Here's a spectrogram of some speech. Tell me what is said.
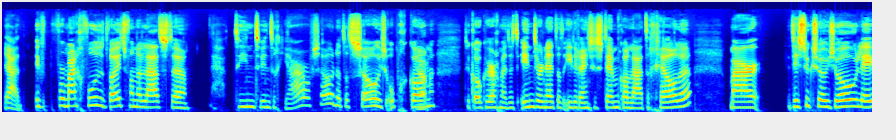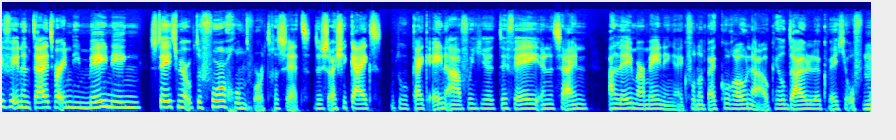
ja, ik, voor mijn gevoel is het wel iets van de laatste 10, 20 jaar of zo. Dat dat zo is opgekomen. Natuurlijk ook heel erg met het internet. Dat iedereen zijn stem kan laten gelden. Maar het is natuurlijk sowieso leven in een tijd waarin die mening steeds meer op de voorgrond wordt gezet. Dus als je kijkt, ik bedoel, kijk één avondje tv en het zijn alleen maar meningen. Ik vond het bij corona ook heel duidelijk, weet je, of, Mhm.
